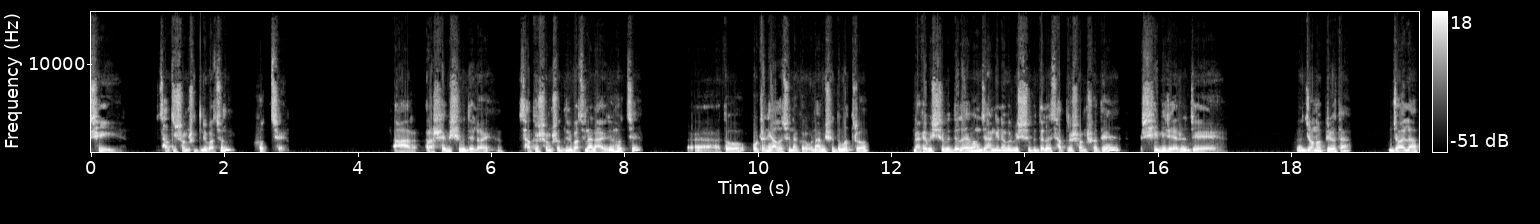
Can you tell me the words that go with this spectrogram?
সেই ছাত্র সংসদ নির্বাচন হচ্ছে। আর রাজশাহী বিশ্ববিদ্যালয়ে ছাত্র সংসদ নির্বাচনের আয়োজন হচ্ছে। তো ওটা নিয়ে আলোচনা করব না। আমি শুধুমাত্র ঢাকা বিশ্ববিদ্যালয় এবং জাহাঙ্গীরনগর বিশ্ববিদ্যালয় ছাত্র সংসদে শিবিরের যে জনপ্রিয়তা, জয়লাভ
